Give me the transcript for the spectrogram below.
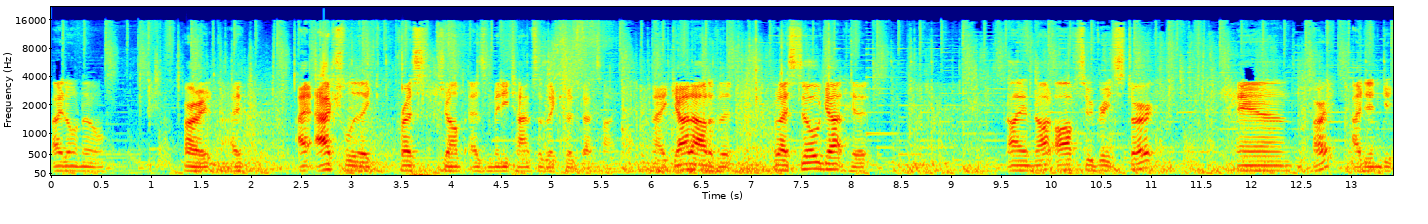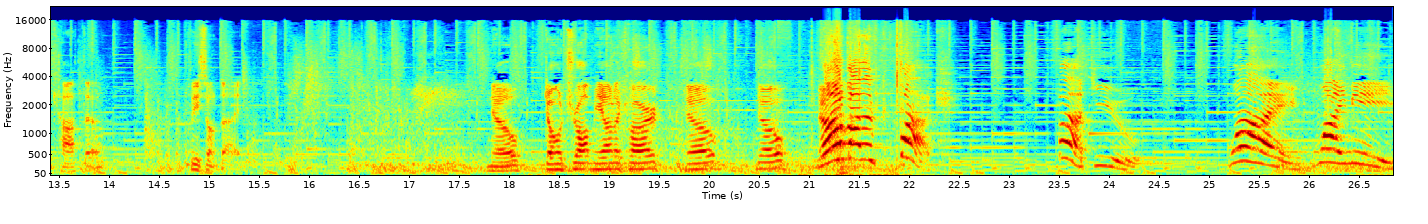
I don't know. Alright, I I actually like pressed jump as many times as I could that time. And I got out of it, but I still got hit. I am not off to a great start. And, alright, I didn't get caught though. Please don't die. No, don't drop me on a card. No, no, no, motherfuck! Fuck you! Why? Why me?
